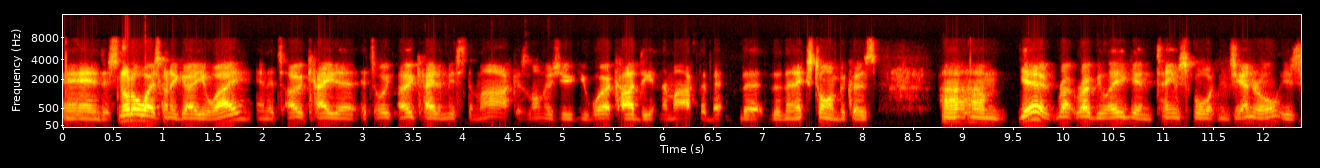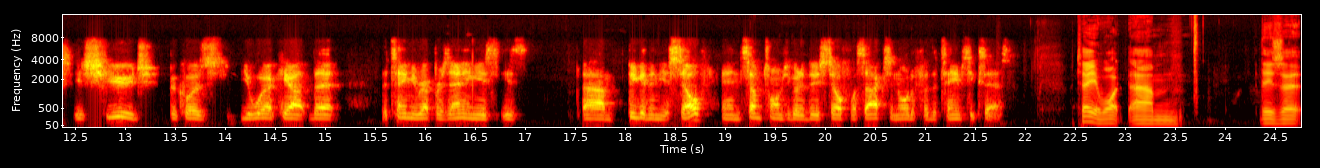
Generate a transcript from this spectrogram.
and it's not always going to go your way and it's okay to it's okay to miss the mark as long as you you work hard to get the mark the the, the, next time because um, yeah rugby league and team sport in general is is huge because you work out that the team you're representing is is um, bigger than yourself and sometimes you've got to do selfless acts in order for the team success I Tell you what, um, there's a.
